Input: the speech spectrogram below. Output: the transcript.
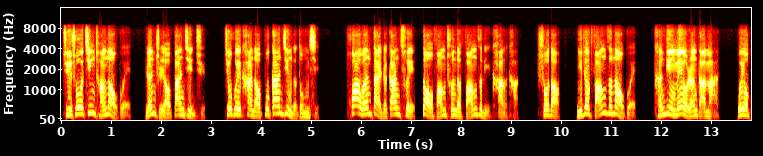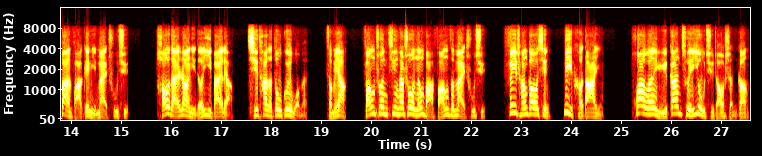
据说经常闹鬼，人只要搬进去，就会看到不干净的东西。花纹带着干脆到房春的房子里看了看，说道：“你这房子闹鬼，肯定没有人敢买。我有办法给你卖出去，好歹让你得一百两，其他的都归我们，怎么样？”房春听他说能把房子卖出去，非常高兴，立刻答应。花文与干脆又去找沈刚。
